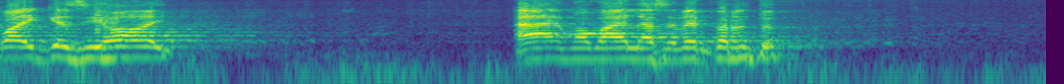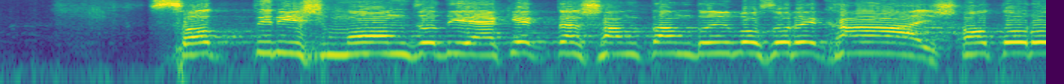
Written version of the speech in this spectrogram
কয় কেজি হয়? মোবাইল আছে, বের করেন তো। ছত্রিশ মন যদি এক একটা সন্তান দুই বছরে খায়, সতেরো,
